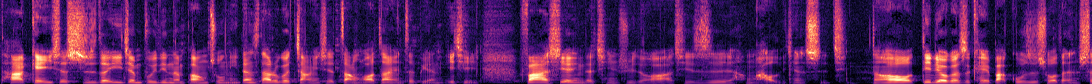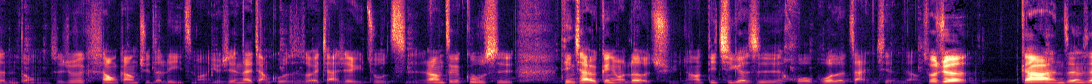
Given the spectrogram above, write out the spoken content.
他给一些实质的意见不一定能帮助你，但是他如果讲一些脏话在你这边一起。发泄你的情绪的话，其实是很好的一件事情。然后第六个是可以把故事说得很生动，这就是像我刚举的例子嘛。有些人在讲故事的时候会加一些语助词，让这个故事听起来会更有乐趣。然后第七个是活泼的展现，这样。所以我觉得干真的是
